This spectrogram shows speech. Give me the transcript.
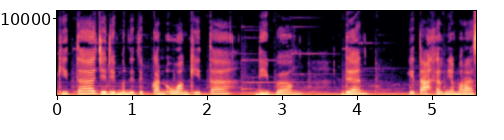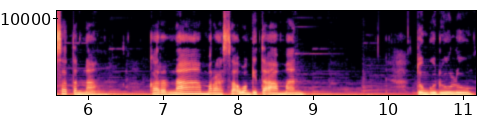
kita jadi menitipkan uang kita di bank dan kita akhirnya merasa tenang karena merasa uang kita aman. Tunggu dulu.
